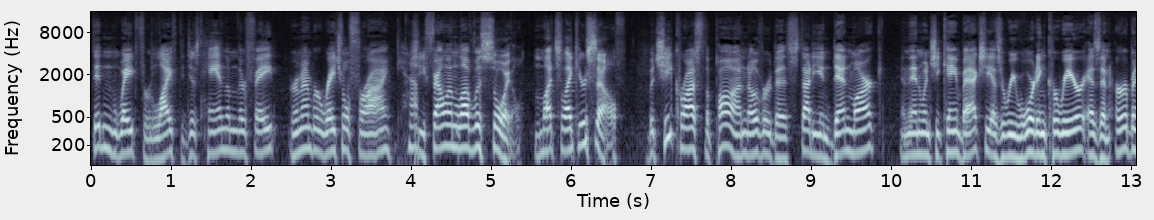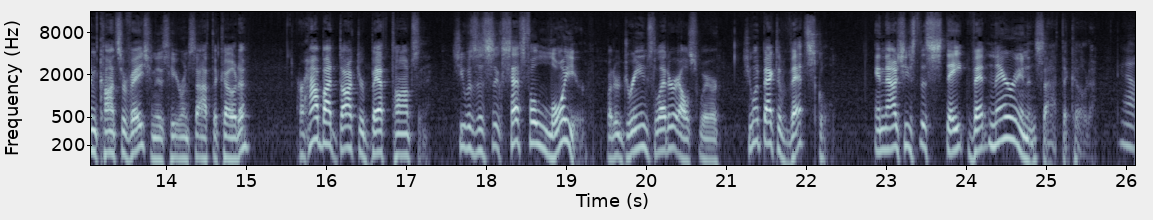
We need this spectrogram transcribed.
didn't wait for life to just hand them their fate. Remember Rachel Fry? Yep. She fell in love with soil, much like yourself. But she crossed the pond over to study in Denmark. And then when she came back, she has a rewarding career as an urban conservationist here in South Dakota. Or how about Dr. Beth Thompson? She was a successful lawyer, but her dreams led her elsewhere. She went back to vet school. And now she's the state veterinarian in South Dakota. Yeah.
